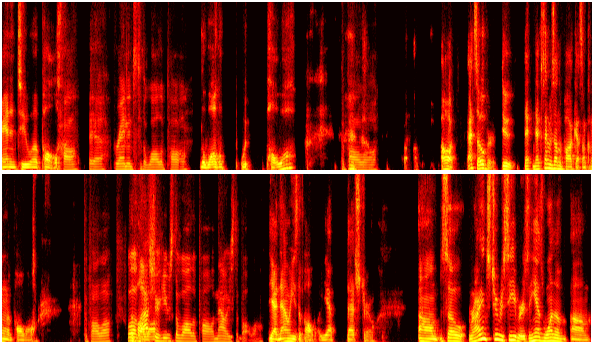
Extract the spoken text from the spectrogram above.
ran into uh Paul. Paul. Yeah. Ran into the wall of Paul. The wall of Paul wall? The Paul wall. Oh, that's over, dude. Ne- next time he's on the podcast, I'm calling him Paul Wall. The Paul Wall. Well, Paul last Wall. year he was the wall of Paul. Now he's the Paul wall. Yeah, now he's the Paul Wall. Yep, that's true. Um, so Ryan's two receivers, and he has one of um,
